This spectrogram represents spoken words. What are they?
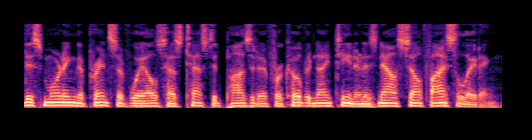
This morning the Prince of Wales has tested positive for COVID-19 and is now self-isolating.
